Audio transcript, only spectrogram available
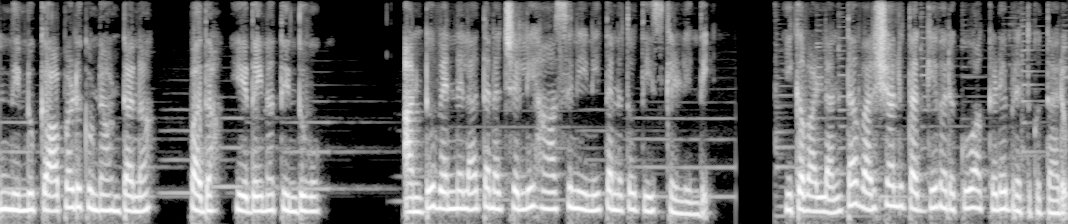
నిన్ను కాపాడకుండా ఉంటానా? పద ఏదైనా తిందువు. అంటూ వెన్నెల తన చెల్లి హాసినిని తనతో తీసుకెళ్ళింది. ఇక వాళ్ళంతా వర్షాలు తగ్గే వరకు అక్కడే బ్రతుకుతారు.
